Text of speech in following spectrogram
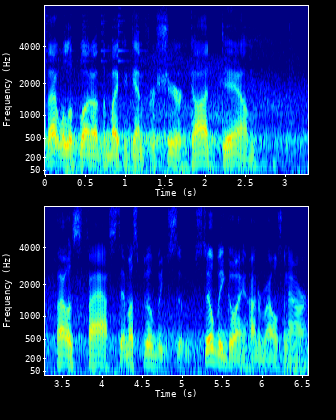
That will have blown out the mic again for sure. God damn. That was fast. It must still be, still be going 100 miles an hour.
